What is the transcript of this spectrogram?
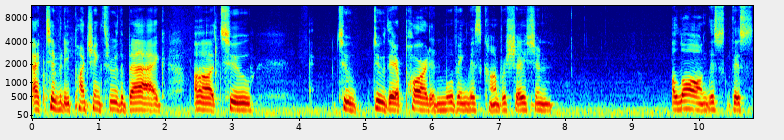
activity punching through the bag uh, to to do their part in moving this conversation along. This this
